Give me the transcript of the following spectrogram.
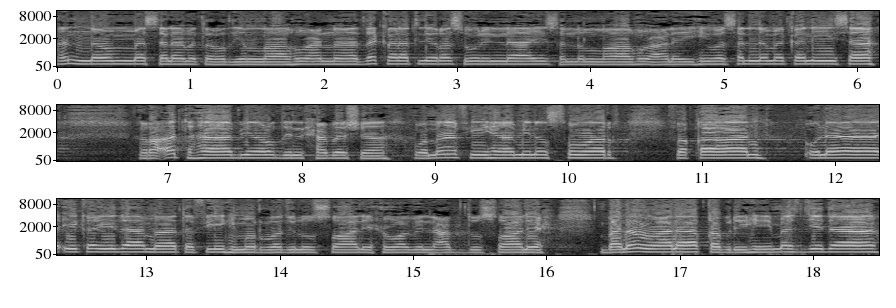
أن أم سلمة رضي الله عنها ذكرت لرسول الله صلى الله عليه وسلم كنيسة رأتها بأرض الحبشة وما فيها من الصور فقال أولئك إذا مات فيهم الرجل الصالح وبالعبد الصالح بنوا على قبره مسجدا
